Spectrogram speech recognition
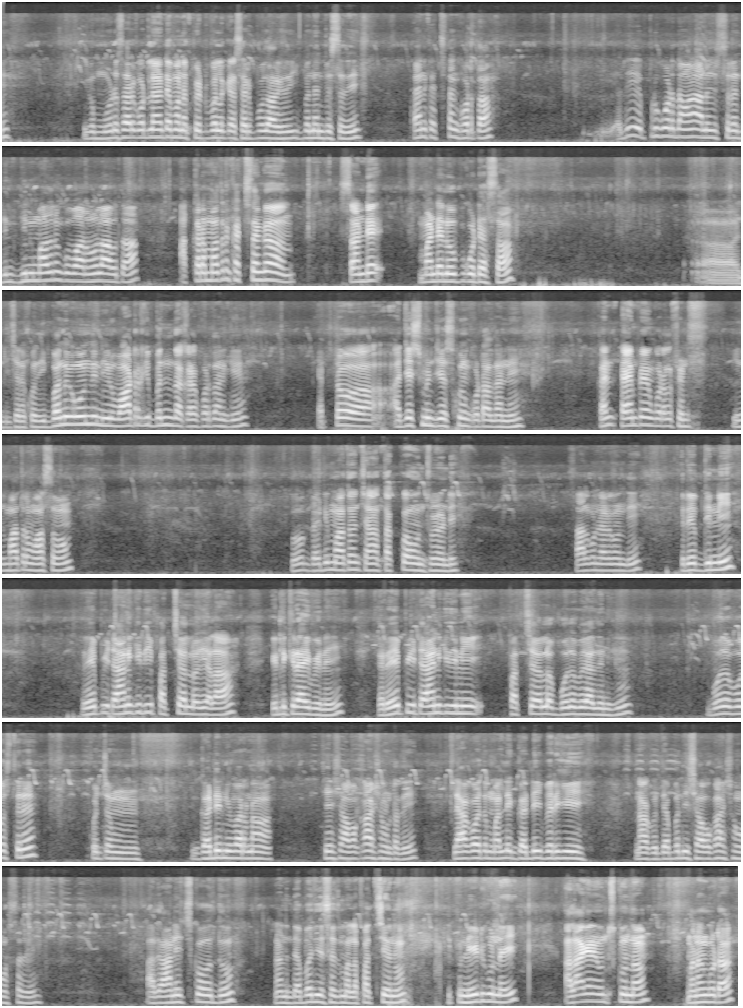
ఇక మూడోసారి కొట్టాలంటే మన పెట్టుబడికి సరిపోదు ఇబ్బంది అనిపిస్తుంది. కానీ ఖచ్చితంగా కొడతా. అదే ఎప్పుడు కొడదామని ఆలోచిస్తున్నాను దీనికి దీనికి మాత్రం ఒక వారం రోజులు ఆగుతా. అక్కడ మాత్రం ఖచ్చితంగా సండే మండే లోపు కొట్టేస్తా. అది చాలా కొద్దిగా ఇబ్బందిగా ఉంది. నీళ్ళు వాటర్కి ఇబ్బంది ఉంది అక్కడ కొట్టడానికి. ఎట్టో అడ్జస్ట్మెంట్ చేసుకొని కొట్టాలి దాన్ని. కానీ టైం టైం కొట్టాలి ఫ్రెండ్స్ ఇది మాత్రం వాస్తవం. ఓ గడ్డి మాత్రం చాలా తక్కువ ఉంది చూడండి. సాల్కుండా ఉంది రేపు దీన్ని రేపు టానికి ఇది పచ్చళ్ళు ఇలా ఇడ్లకి రాయిపోయినాయి రేపు ఈ టైంకి దీని పచ్చళ్ళలో బోధ పోయాలి దీనికి. బోధ పోస్తేనే కొంచెం గడ్డి నివారణ చేసే అవకాశం ఉంటుంది. లేకపోతే మళ్ళీ గడ్డి పెరిగి నాకు దెబ్బతీసే అవకాశం వస్తుంది. అది రాణించుకోవద్దు. నన్ను దెబ్బతీస్తుంది మళ్ళీ పచ్చేను. ఇప్పుడు నీట్గా ఉన్నాయి. అలాగనే ఉంచుకుందాం. మనం కూడా.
